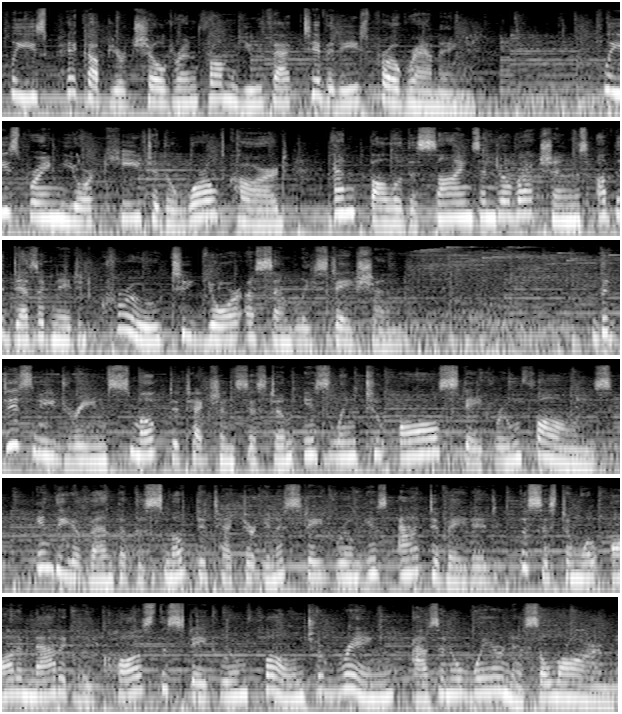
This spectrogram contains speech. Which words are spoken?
please pick up your children from Youth Activities programming. Please bring your Key to the World card and follow the signs and directions of the designated crew to your assembly station. The Disney Dream smoke detection system is linked to all stateroom phones. In the event that the smoke detector in a stateroom is activated, the system will automatically cause the stateroom phone to ring as an awareness alarm.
